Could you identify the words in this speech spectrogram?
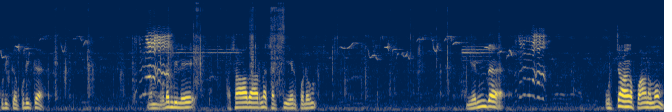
குடிக்க குடிக்க. நம் உடம்பிலே அசாதாரண சக்தி ஏற்படும். எந்த உற்சாக பானமும்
